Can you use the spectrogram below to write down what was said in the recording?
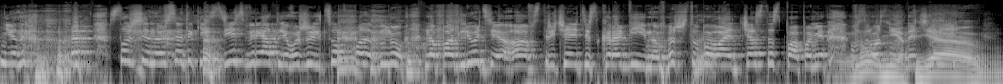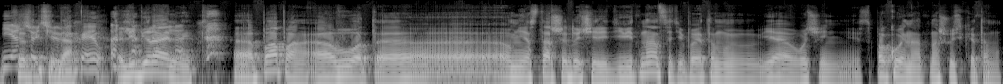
Нет, слушайте, но все-таки здесь вряд ли вы жильцов ну, на подлете а, встречаете с карабином, что бывает часто с папами ну, взрослых нет, я, да, Михаил. либеральный э, папа. Э, вот. У меня старшей дочери 19, и поэтому я очень спокойно отношусь к этому.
